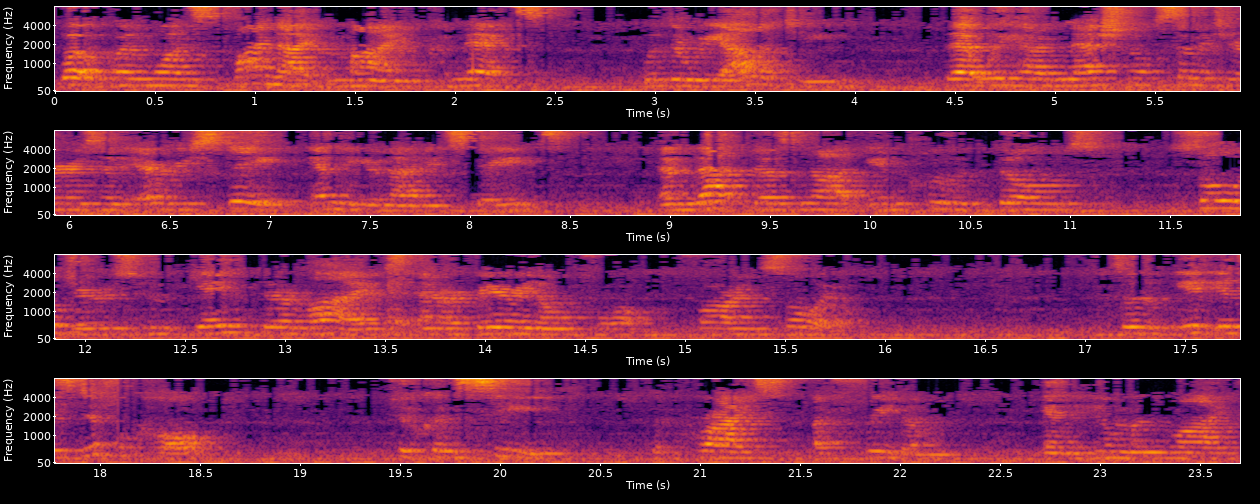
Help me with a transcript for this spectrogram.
But when one's finite mind connects with the reality that we have national cemeteries in every state in the United States, and that does not include those soldiers who gave their lives and are buried on foreign soil. So it is difficult to conceive the price of freedom in human life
